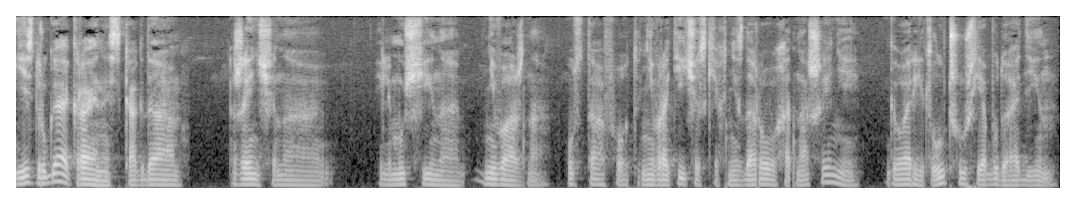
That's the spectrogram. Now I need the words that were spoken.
Есть другая крайность, когда женщина или мужчина, неважно, устав от невротических нездоровых отношений, говорит, лучше уж я буду один,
